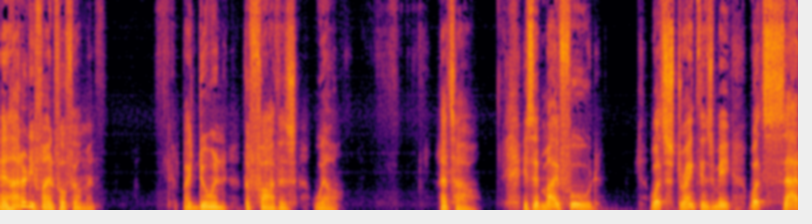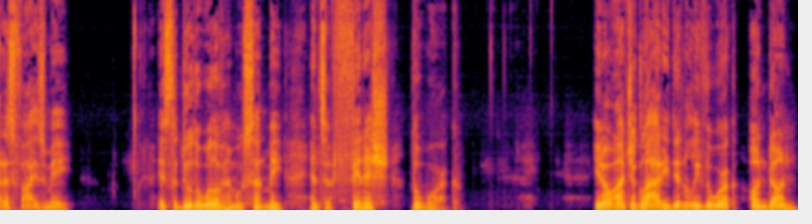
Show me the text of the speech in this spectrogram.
And how did he find fulfillment? By doing the Father's will. That's how. He said, My food, what strengthens me, what satisfies me, is to do the will of Him who sent me and to finish the work. You know, aren't you glad he didn't leave the work undone?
